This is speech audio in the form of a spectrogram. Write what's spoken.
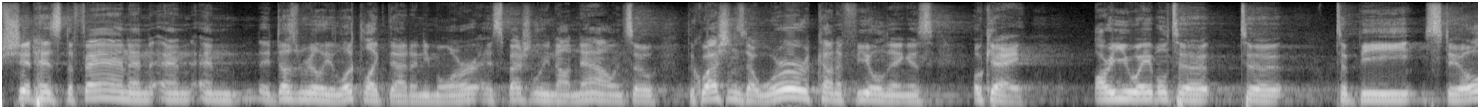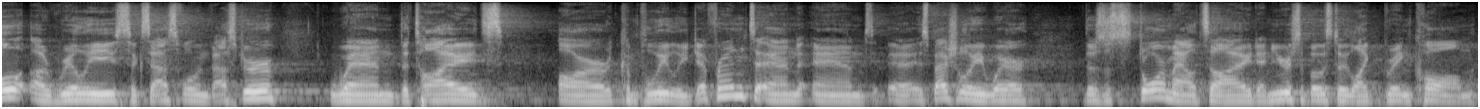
shit hits the fan and, and, and it doesn't really look like that anymore, especially not now. And so the questions that we're kind of fielding is, okay, are you able to, to, to be still a really successful investor when the tides are completely different and, and uh, especially where there's a storm outside and you're supposed to like bring calm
